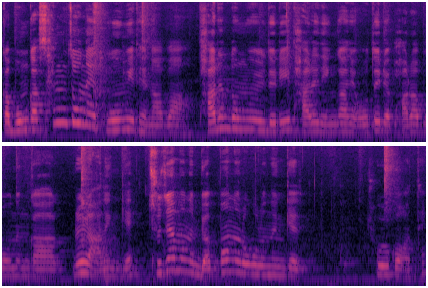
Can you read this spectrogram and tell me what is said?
그러니까 뭔가 생존에 도움이 되나 봐. 다른 동물들이 다른 인간이 어디를 바라보는가를 아는 게 주제문은 몇 번으로 고르는 게 좋을 것 같아?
